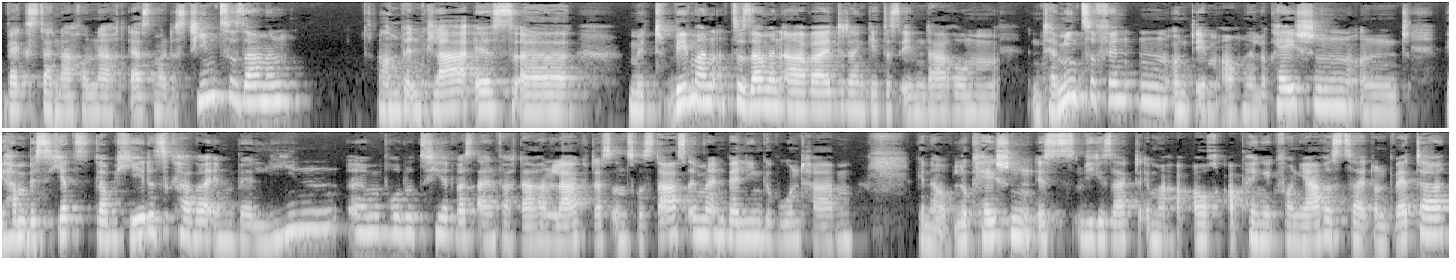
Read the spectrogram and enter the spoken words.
wächst dann nach und nach erstmal das Team zusammen. Und wenn klar ist, äh, mit wem man zusammenarbeitet. Dann geht es eben darum, einen Termin zu finden und eben auch eine Location. Und wir haben bis jetzt, glaube ich, jedes Cover in Berlin ähm, produziert, was einfach daran lag, dass unsere Stars immer in Berlin gewohnt haben. Genau, Location ist, wie gesagt, immer auch abhängig von Jahreszeit und Wetter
